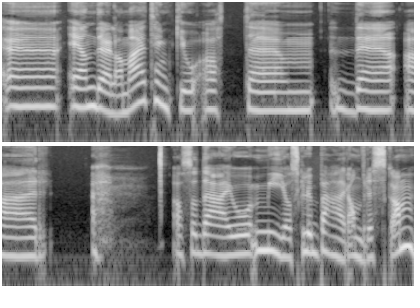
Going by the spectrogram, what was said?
eh, en del av meg tenker jo at eh, det er Altså, det er jo mye å skulle bære andres skam.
